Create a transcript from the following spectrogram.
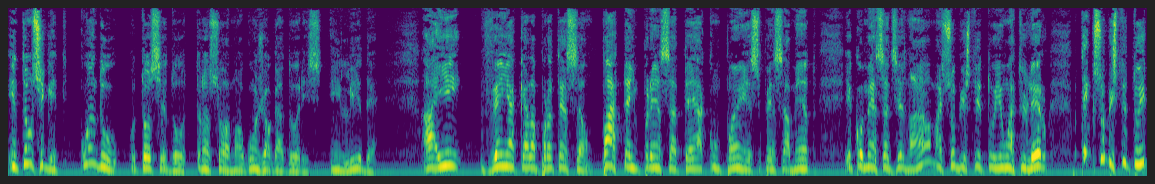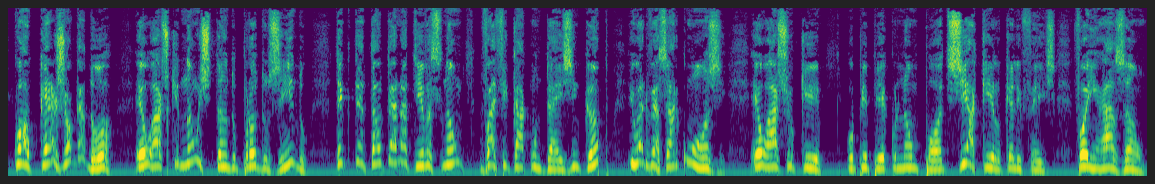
Então é o seguinte, quando o torcedor transforma alguns jogadores em líder, aí vem aquela proteção. Parte da imprensa até acompanha esse pensamento e começa a dizer: não, mas substituir um artilheiro tem que substituir qualquer jogador. Eu acho que não estando produzindo, tem que tentar alternativa, senão vai ficar com 10 em campo e o adversário com 11. Eu acho que o Pipeco não pode, se aquilo que ele fez foi em razão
